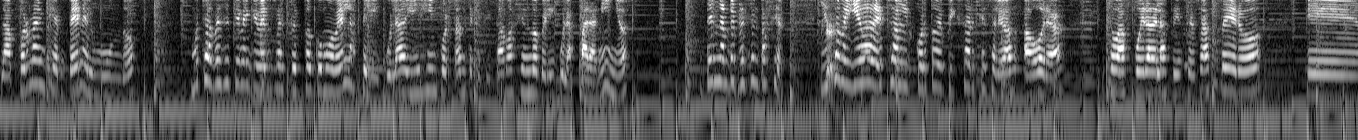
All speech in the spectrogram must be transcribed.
la forma en que ven el mundo, muchas veces tiene que ver respecto a cómo ven las películas y es importante que si estamos haciendo películas para niños, tengan representación. Y eso me lleva de hecho al corto de Pixar que salió ahora. Esto va fuera de las princesas, pero eh,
